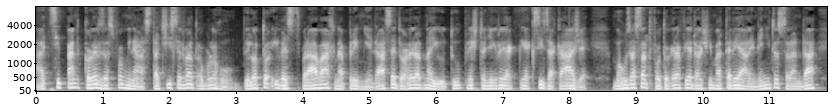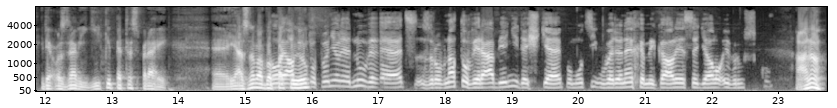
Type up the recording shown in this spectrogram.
Ať si pan Koller zaspomíná, stačí sledovat oblohu. Bylo to i ve zprávách na primě. Dá se dohledat na YouTube, než to někdo jak, jak si zakáže. Mohu zaslat fotografie a další materiály. Není to sranda, jde o zdraví. Díky Petr z Prahy. Eh, já znova opakuju. No, já bych doplnil jednu věc. Zrovna to vyrábění deště pomocí uvedené chemikálie se dělalo i v Rusku. Ano,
